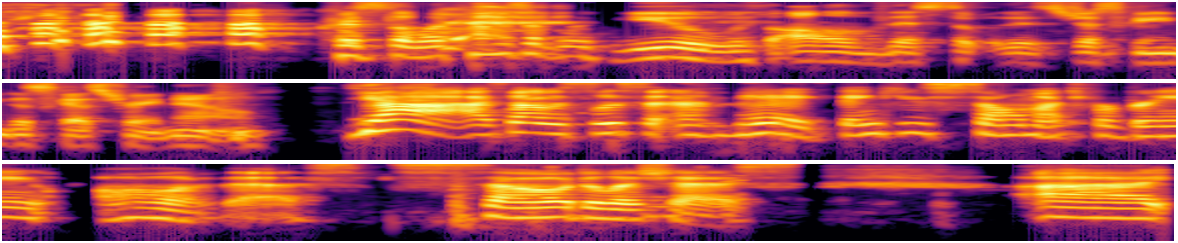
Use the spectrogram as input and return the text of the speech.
you. Crystal, what comes up with you with all of this that's just being discussed right now? Yeah, as I was listening, uh, Meg, thank you so much for bringing all of this. So delicious. uh,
